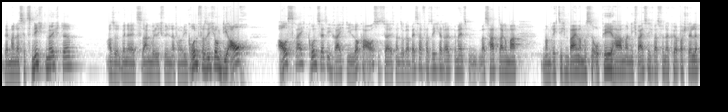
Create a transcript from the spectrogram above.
Wenn man das jetzt nicht möchte, also wenn er jetzt sagen will, ich will einfach nur die Grundversicherung, die auch ausreicht. Grundsätzlich reicht die locker aus. Da ist man sogar besser versichert, als wenn man jetzt was hat, sagen wir mal, man bricht sich ein Bein, man muss eine OP haben, man ich weiß nicht was für eine Körperstelle,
